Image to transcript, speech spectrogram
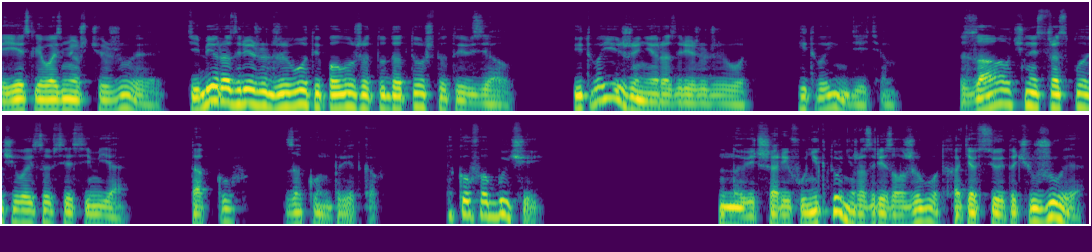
Если возьмешь чужое, тебе разрежут живот и положат туда то, что ты взял. И твоей жене разрежут живот, и твоим детям. За алчность расплачивается вся семья. Таков закон предков. Таков обычай. Но ведь шарифу никто не разрезал живот, хотя все это чужое.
